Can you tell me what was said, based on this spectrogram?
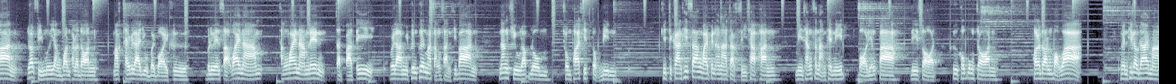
บ้านยอดฝีมืออย่างบอลพาราดอนมักใช้เวลาอยู่บ่อยๆ คือ บริเวณสระว่ายน้ำทั้งว่ายน้ำเล่น จัดปาร์ตี้ เวลามีเพื่อนๆมาสังสรรค์ที่บ้าน นั่งชิลรับลม ชมพระอาทิตย์ตกดิน กิจการที่สร้างไว้เป็นอาณาจักรสีชาพันธ์มีทั้งสนามเทนนิส บ่อเลี้ยงปลา รีสอร์ท คือครบวงจรพารดอนบอกว่า เงินที่เราได้มา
